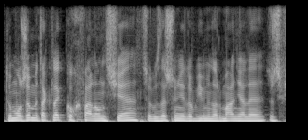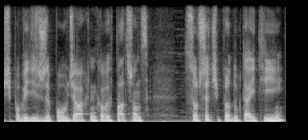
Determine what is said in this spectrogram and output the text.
Tu możemy tak lekko chwaląc się, czego zresztą nie robimy normalnie, ale rzeczywiście powiedzieć, że po udziałach rynkowych patrząc, co trzeci produkt IT,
